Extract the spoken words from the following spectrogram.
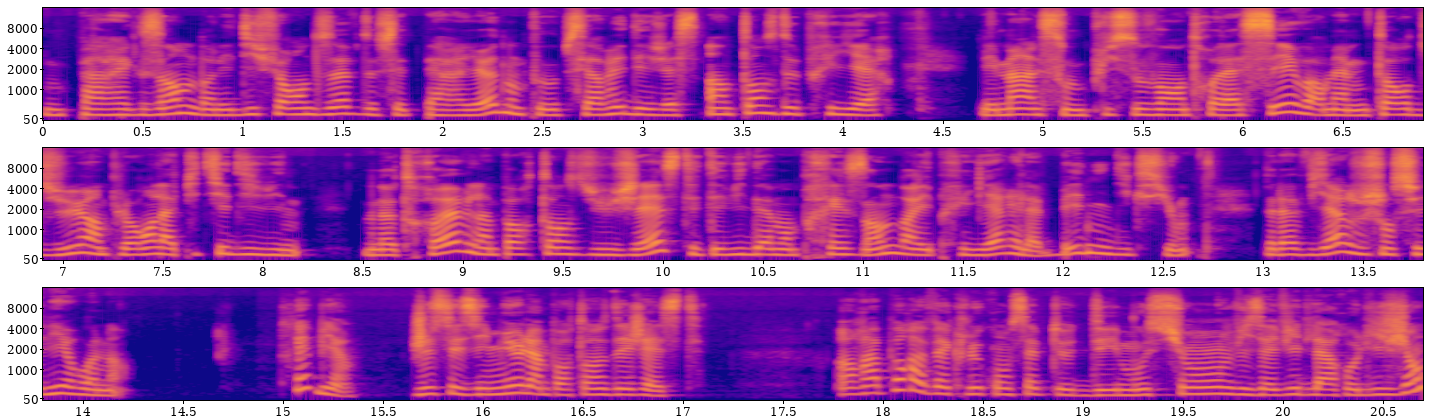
Donc, par exemple, dans les différentes œuvres de cette période, on peut observer des gestes intenses de prière. Les mains, elles sont le plus souvent entrelacées, voire même tordues, implorant la pitié divine. Dans notre œuvre, l'importance du geste est évidemment présente dans les prières et la bénédiction de la Vierge chancelier Rollin. Très bien, je saisis mieux l'importance des gestes. En rapport avec le concept d'émotion vis-à-vis de la religion,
